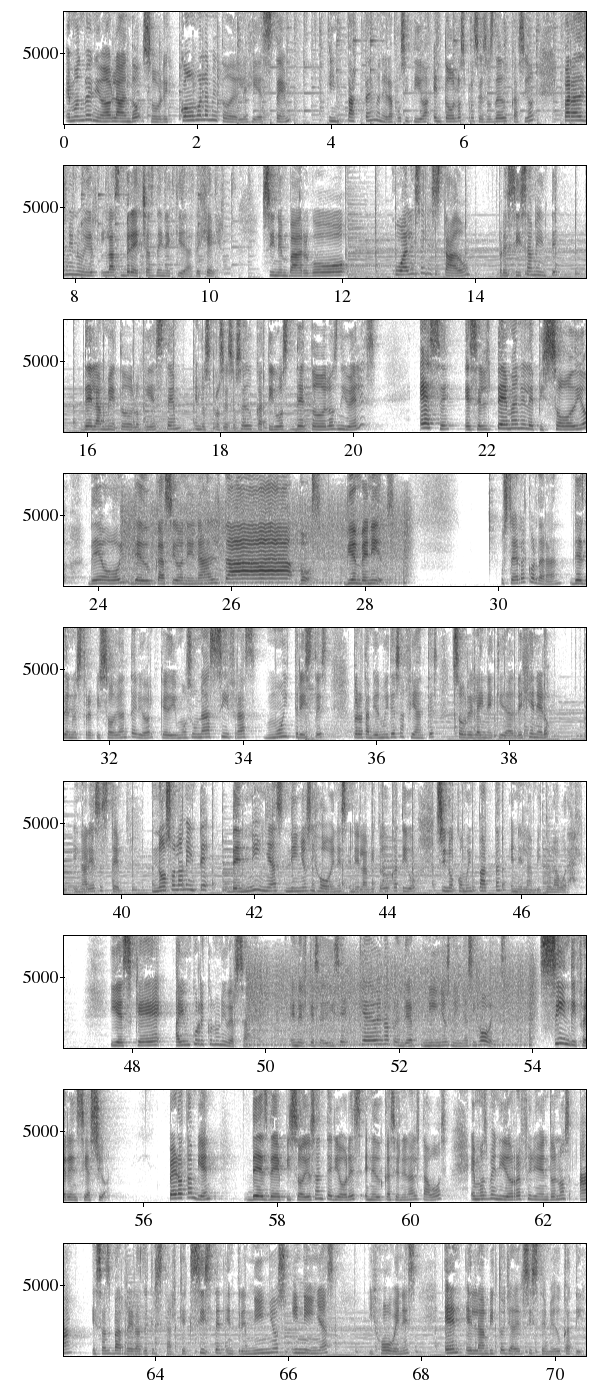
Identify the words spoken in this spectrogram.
Hemos venido hablando sobre cómo la metodología STEM impacta de manera positiva en todos los procesos de educación para disminuir las brechas de inequidad de género. Sin embargo, ¿cuál es el estado precisamente de la metodología STEM en los procesos educativos de todos los niveles? Ese es el tema en el episodio de hoy de Educación en Alta Voz. Bienvenidos. Ustedes recordarán desde nuestro episodio anterior que dimos unas cifras muy tristes, pero también muy desafiantes sobre la inequidad de género en áreas STEM, no solamente de niñas, niños y jóvenes en el ámbito educativo, sino cómo impactan en el ámbito laboral. Y es que hay un currículo universal en el que se dice qué deben aprender niños, niñas y jóvenes, sin diferenciación, pero también desde episodios anteriores en Educación en Altavoz, hemos venido refiriéndonos a esas barreras de cristal que existen entre niños y niñas y jóvenes en el ámbito ya del sistema educativo.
